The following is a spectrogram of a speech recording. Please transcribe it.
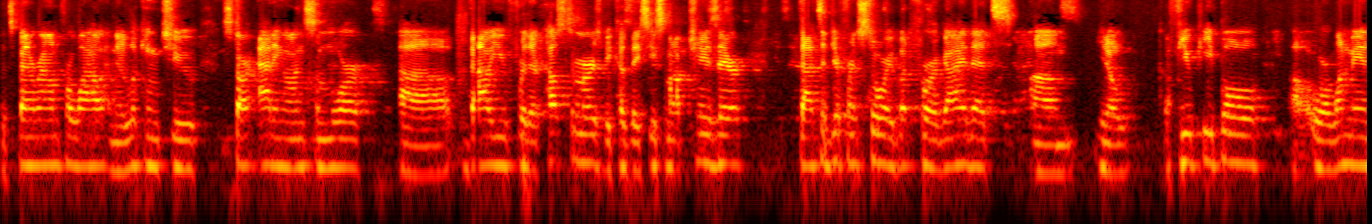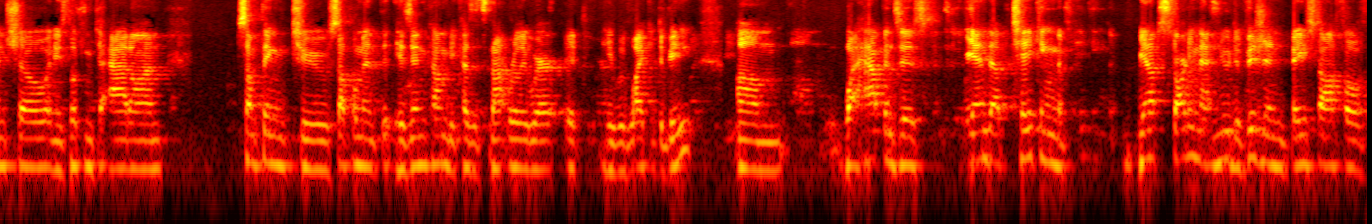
that's been around for a while and they're looking to start adding on some more uh, value for their customers because they see some opportunities there that's a different story. But for a guy that's um, you know a few people uh, or a one man show and he's looking to add on something to supplement his income because it's not really where it, he would like it to be um, what happens is we end up taking the we end up starting that new division based off of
